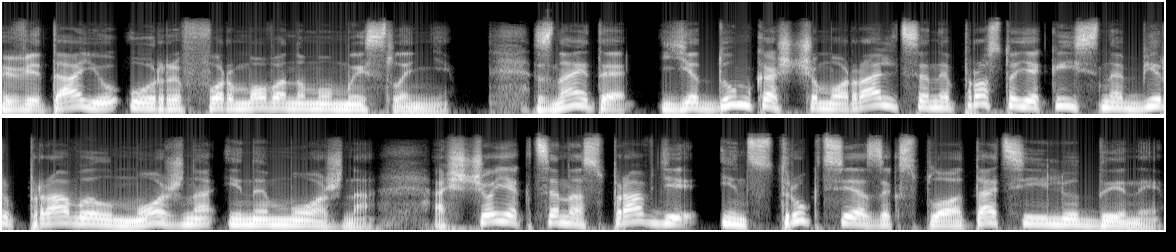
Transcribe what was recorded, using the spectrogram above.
Вітаю у реформованому мисленні. Знаєте, є думка, що мораль це не просто якийсь набір правил можна і не можна, а що як це насправді інструкція з експлуатації людини.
